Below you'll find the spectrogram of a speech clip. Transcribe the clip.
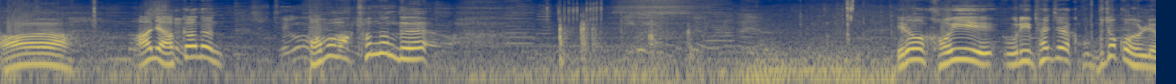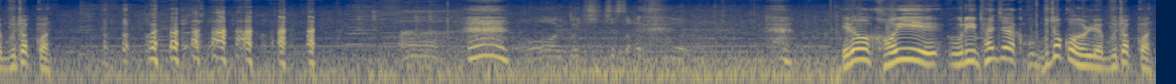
아, 아니 아까는. 버버 막 쳤는데. 이런 거 거의 우리 편집 무조건 올려 무조건. 어, 이거 진짜 사이즈냐. 이런 거 거의 우리 편집 무조건 올려 무조건.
